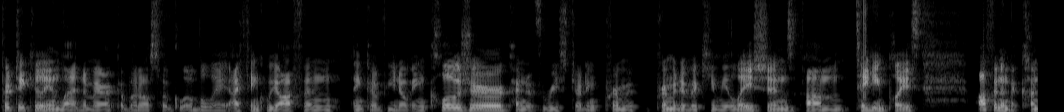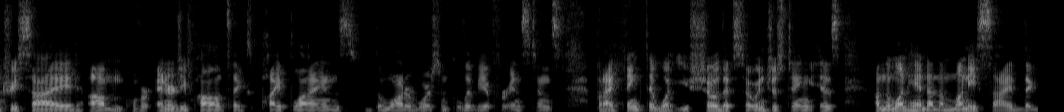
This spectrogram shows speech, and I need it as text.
particularly in Latin America, but also globally. I think we often think of you know enclosure, kind of restarting prim- primitive accumulations um, taking place often in the countryside, um, over energy politics, pipelines, the water wars in Bolivia, for instance. But I think that what you show that's so interesting is, on the one hand, on the money side, the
